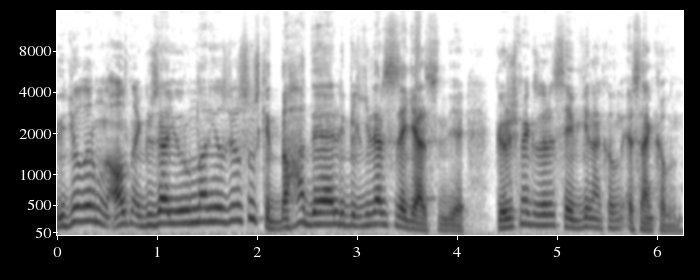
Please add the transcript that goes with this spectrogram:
Videolarımın altına güzel yorumlar yazıyorsunuz ki daha değerli bilgiler size gelsin diye. Görüşmek üzere sevgiyle kalın, esen kalın.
